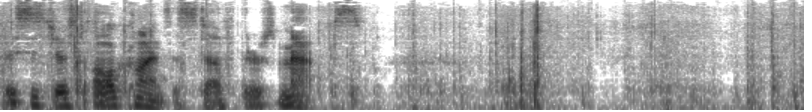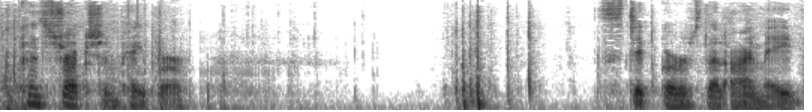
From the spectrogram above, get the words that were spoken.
This is just all kinds of stuff. There's maps. Construction paper stickers that I made.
